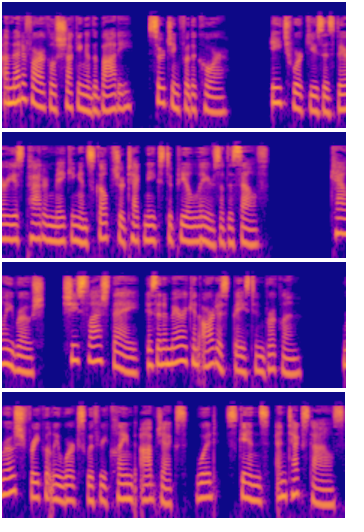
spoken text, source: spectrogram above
A metaphorical shucking of the body, searching for the core. Each work uses various pattern making and sculpture techniques to peel layers of the self. Callie Roche, she slash they, is an American artist based in Brooklyn. Roche frequently works with reclaimed objects, wood, skins, and textiles.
